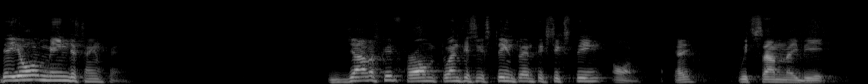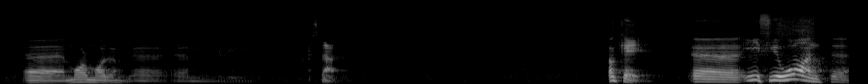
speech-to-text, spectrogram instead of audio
they all mean the same thing. JavaScript from 2016, 2016 on, okay, with some maybe uh, more modern uh, um, stuff. Okay, uh, if you want uh,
